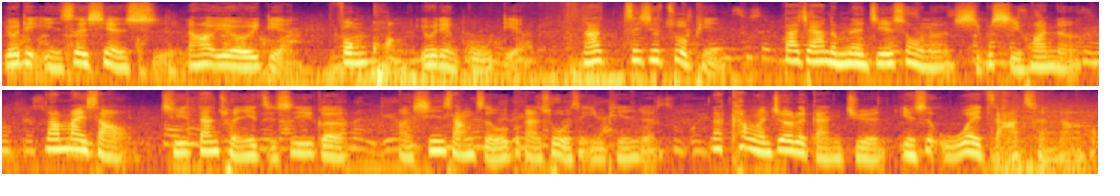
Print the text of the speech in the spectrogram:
有点影射现实，然后也有一点疯狂，有点古典。那这些作品，大家能不能接受呢？喜不喜欢呢？那麦嫂其实单纯也只是一个啊、欣赏者，我不敢说我是影评人。那看完之后的感觉也是五味杂陈啊吼。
